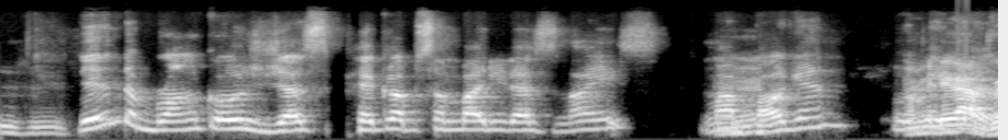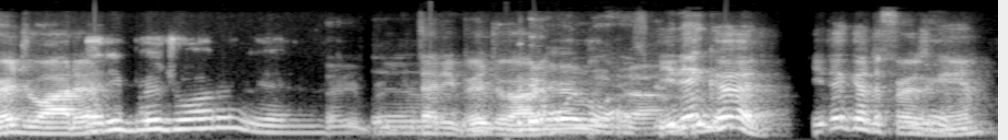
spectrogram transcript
Mhm. Didn't the Broncos just pick up somebody that's nice? Am I Mhm. bugging? Who I mean, they got that? Bridgewater. Teddy Bridgewater, yeah. Teddy Bridgewater. Teddy Bridgewater. won the last He did good. He did good the first Yeah. game.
